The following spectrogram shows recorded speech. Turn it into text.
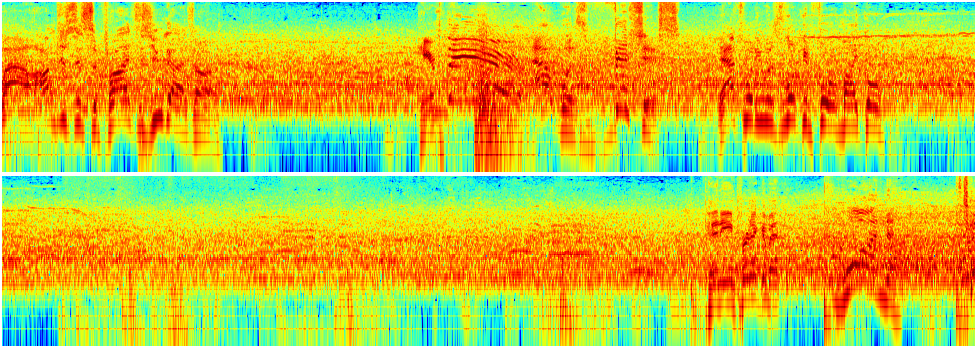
Wow, I'm just as surprised as you guys are. Here, There! That was vicious. That's what he was looking for, Michael. Penny predicament. One, two.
